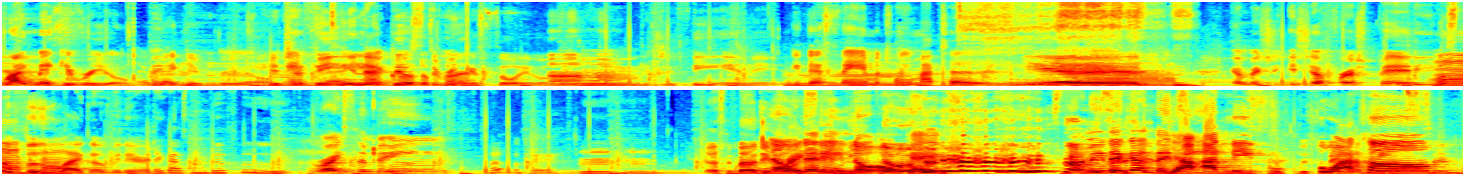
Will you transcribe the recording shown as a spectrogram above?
Right. Make it real. and make it mm-hmm. real. Get your And feet in that to build Costa upon- Rican soil. Uh-huh. Get your feet in it. Get that sand between my toes. Yes. Gotta make sure you get your fresh patty. What's the food mm-hmm. like over there? They got some good food. Rice and beans. Oh, okay. Mm-hmm. That's about it. No, right that ain't no okay. I mean, they got they Y'all, I need before I got come,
